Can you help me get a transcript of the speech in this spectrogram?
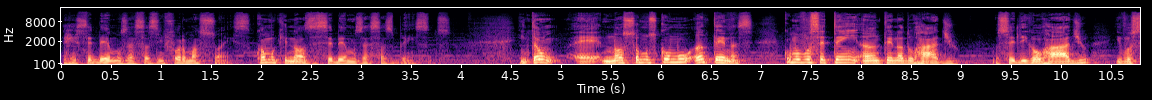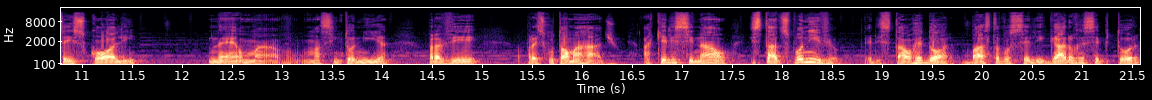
recebemos essas informações? Como que nós recebemos essas bênçãos? Então, é, nós somos como antenas. Como você tem a antena do rádio. Você liga o rádio e você escolhe né, uma, uma sintonia para ver, para escutar uma rádio. Aquele sinal está disponível, ele está ao redor. Basta você ligar o receptor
